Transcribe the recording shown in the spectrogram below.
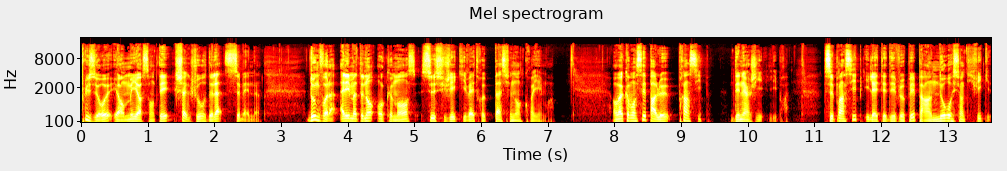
plus heureux et en meilleure santé chaque jour de la semaine. Donc voilà, allez maintenant on commence ce sujet qui va être passionnant, croyez-moi. On va commencer par le principe d'énergie libre. Ce principe, il a été développé par un neuroscientifique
